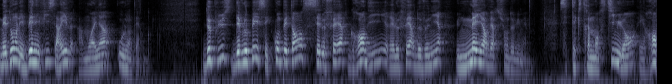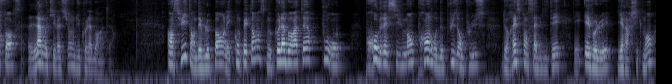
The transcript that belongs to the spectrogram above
mais dont les bénéfices arrivent à moyen ou long terme. De plus, développer ses compétences, c'est le faire grandir et le faire devenir une meilleure version de lui-même. C'est extrêmement stimulant et renforce la motivation du collaborateur. Ensuite, en développant les compétences, nos collaborateurs pourront progressivement prendre de plus en plus de responsabilités et évoluer hiérarchiquement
